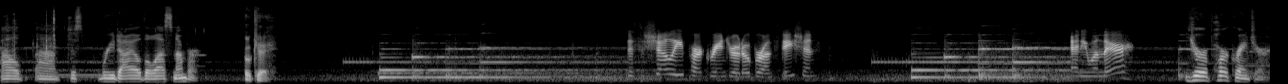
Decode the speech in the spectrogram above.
I'll uh, just redial the last number. Okay. This this is Shelly, park ranger at Oberon Station. Anyone there? You're a park ranger.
